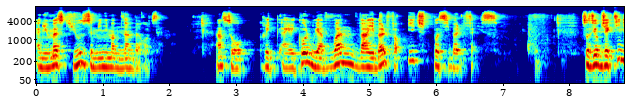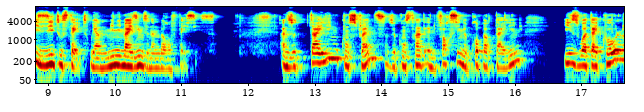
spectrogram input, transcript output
And you must use the minimum number of them. And so I recall we have one variable for each possible face. So the objective is easy to state. We are minimizing the number of faces. And the tiling constraints, the constraint enforcing a proper tiling, is what I call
